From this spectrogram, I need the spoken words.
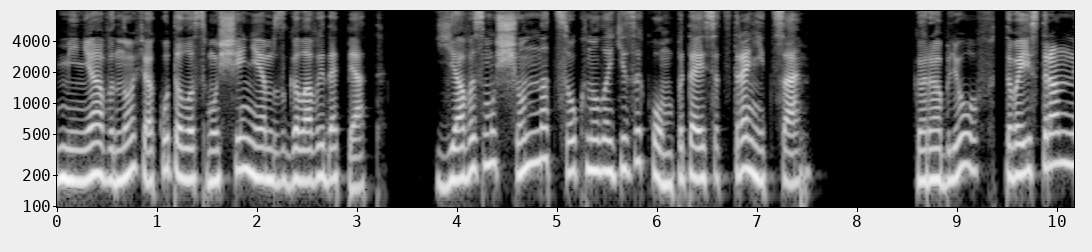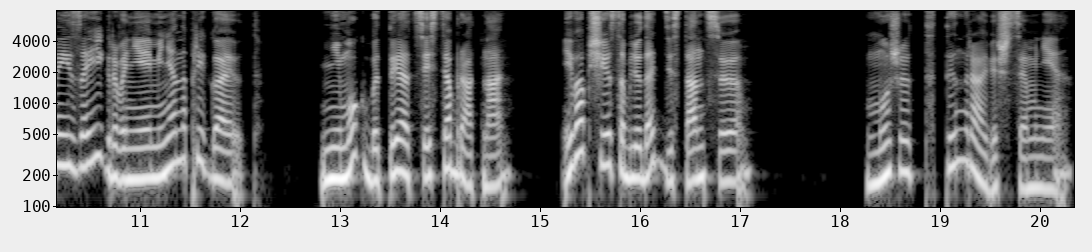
Меня вновь окутало смущением с головы до пят. Я возмущенно цокнула языком, пытаясь отстраниться. «Кораблев, твои странные заигрывания меня напрягают. Не мог бы ты отсесть обратно? И вообще соблюдать дистанцию?» «Может, ты нравишься мне?»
